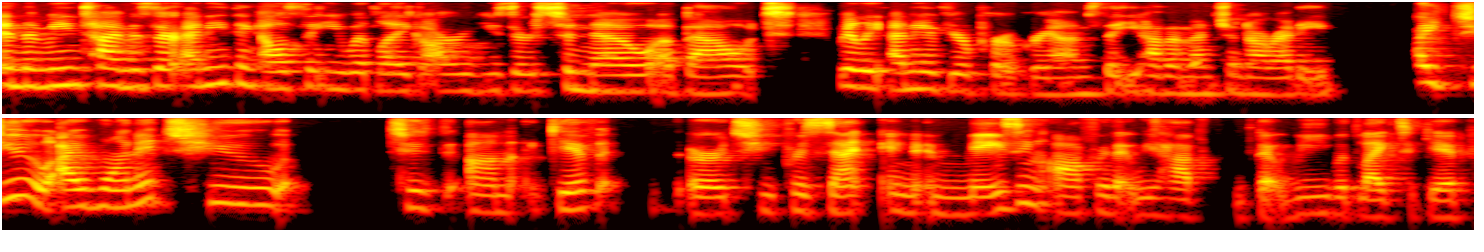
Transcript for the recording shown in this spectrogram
In the meantime, is there anything else that you would like our users to know about really any of your programs that you haven't mentioned already? I do. I wanted to to um, give or to present an amazing offer that we have that we would like to give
